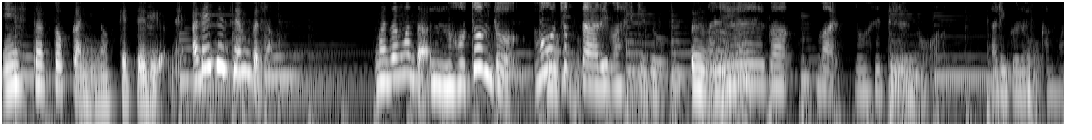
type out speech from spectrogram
インスタとかに載っけてるよね。あれで全部なの？まだまだ？う。ん、ほとんどもうちょっとありますけど、あうんれがまあ載せてるのはあれぐらいかな。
